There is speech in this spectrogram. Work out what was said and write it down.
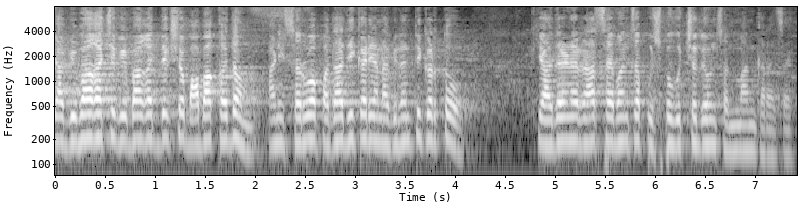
या विभागाचे विभागाध्यक्ष बाबा कदम आणि सर्व पदाधिकारी यांना विनंती करतो की आदरणीय राजसाहेबांचा पुष्पगुच्छ देऊन सन्मान करायचा आहे.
